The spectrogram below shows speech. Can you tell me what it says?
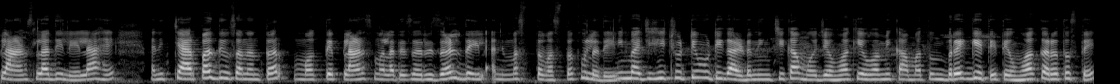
प्लांट्सला दिलेला आहे आणि चार पाच दिवसानंतर मग ते प्लांट्स मला त्याचा रिझल्ट देईल आणि मस्त मस्त फुलं देईल. आणि माझी ही छोटी मोठी गार्डनिंगची कामं जेव्हा केव्हा मी कामातून ब्रेक घेते तेव्हा करत असते.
